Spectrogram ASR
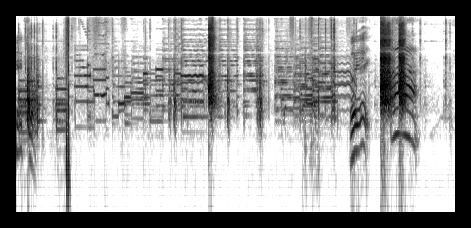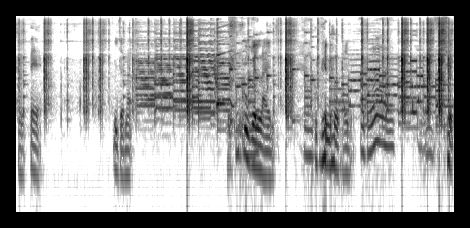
Headshot. ơi ơi. À. แล้วหนึ่ไปเลยกันแล้วเป็นหนึ่งเฮดช็อตเฮ้ยเฮ้ยอ่ากนะกูเป็นไรเนี่ยกูเป็นอะไรเนี่ยขอโทษเจ็บ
